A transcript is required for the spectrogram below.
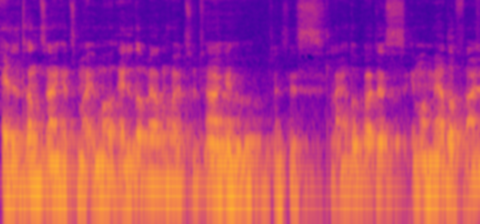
Eltern, sagen jetzt mal, immer älter werden heutzutage, mhm. das ist leider Gottes immer mehr der Fall.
